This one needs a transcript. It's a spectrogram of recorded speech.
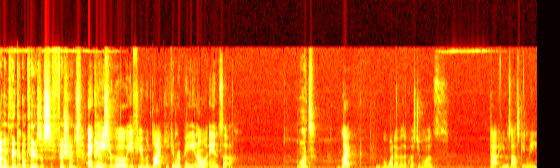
I don't think okay is a sufficient Okay, answer. well, if you would like, you can repeat and I will answer. what? Like, whatever the question was that he was asking me.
